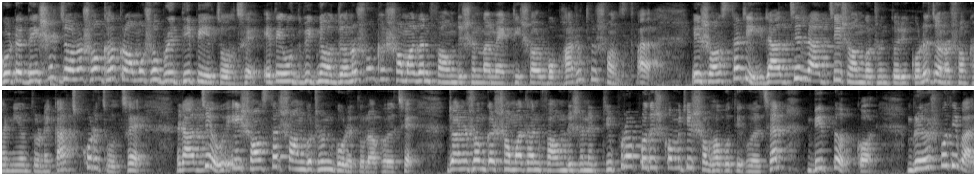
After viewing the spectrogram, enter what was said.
গোটা দেশের জনসংখ্যা ক্রমশ বৃদ্ধি পেয়ে চলছে। এতে উদ্বিগ্ন জনসংখ্যা সমাধান ফাউন্ডেশন নামে একটি সর্বভারতীয় সংস্থা। এই সংস্থাটি রাজ্যের রাজ্যে সংগঠন তৈরি করে জনসংখ্যা নিয়ন্ত্রণে কাজ করে চলছে। রাজ্যেও এই সংস্থার সংগঠন গড়ে তোলা হয়েছে। জনসংখ্যার সমাধান ফাউন্ডেশনের ত্রিপুরা প্রদেশ কমিটির সভাপতি হয়েছেন বিপ্লব কর। বৃহস্পতিবার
